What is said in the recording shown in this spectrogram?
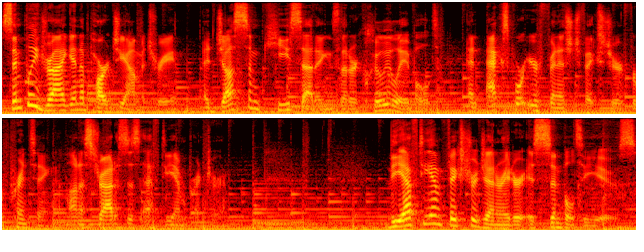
Simply drag in a part geometry, adjust some key settings that are clearly labeled, and export your finished fixture for printing on a Stratasys FDM printer. The FDM fixture generator is simple to use.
